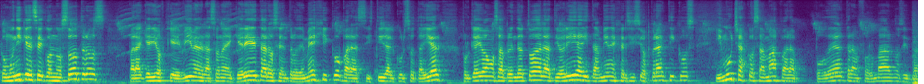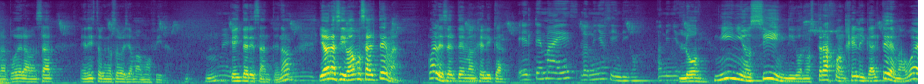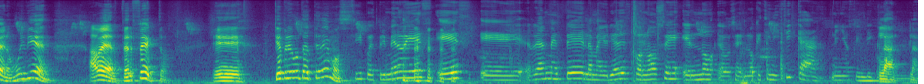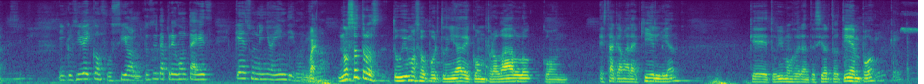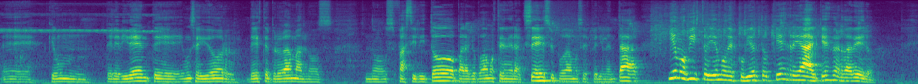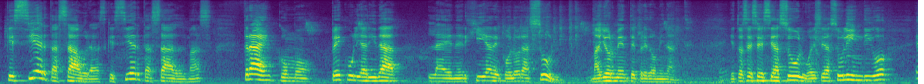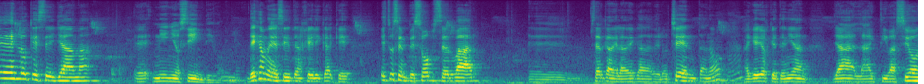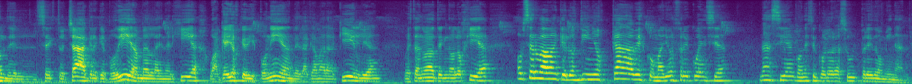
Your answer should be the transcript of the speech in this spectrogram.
Comuníquense con nosotros para aquellos que viven en la zona de Querétaro, centro de México, para asistir al curso taller, porque ahí vamos a aprender toda la teoría y también ejercicios prácticos y muchas cosas más para poder transformarnos y para poder avanzar en esto que nosotros llamamos vida. ¿Mm? Qué interesante, ¿no? Y ahora sí, vamos al tema. ¿Cuál es el tema, Angélica? El tema es los niños índigo. Los niños, los niños índigo nos trajo Angélica el tema. Bueno, muy bien. A ver, perfecto. Eh, ¿Qué preguntas tenemos? Sí, pues primero es, es eh, realmente la mayoría desconoce el no, o sea, lo que significa niños índigo. Claro, claro. Inclusive hay confusión. Entonces la pregunta es, ¿qué es un niño índigo? Bueno, nosotros tuvimos oportunidad de comprobarlo con esta cámara Kirlian que tuvimos durante cierto tiempo, eh, que un televidente, un seguidor de este programa nos, nos facilitó para que podamos tener acceso y podamos experimentar. Y hemos visto y hemos descubierto que es real, que es verdadero, que ciertas auras, que ciertas almas traen como peculiaridad la energía de color azul, mayormente predominante. Entonces ese azul o ese azul índigo es lo que se llama eh, niños índigo. Déjame decirte, Angélica, que esto se empezó a observar eh, cerca de la década del 80, ¿no? Aquellos que tenían ya la activación del sexto chakra, que podían ver la energía, o aquellos que disponían de la cámara Kirlian o esta nueva tecnología, observaban que los niños cada vez con mayor frecuencia nacían con este color azul predominante.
